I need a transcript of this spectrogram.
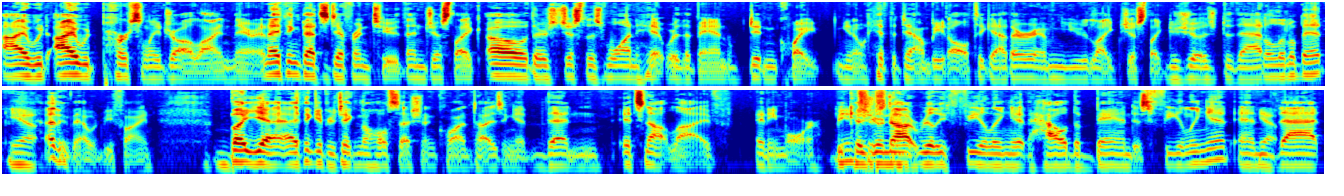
I would I would personally draw a line there, and I think that's different too than just like oh, there's just this one hit where the band didn't quite you know hit the downbeat altogether, and you like just like judged that a little bit. Yeah. I think that would be fine. But yeah, I think if you're taking the whole session and quantizing it, then it's not live anymore because you're not really feeling it how the band is feeling it, and Yeah. that.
